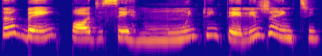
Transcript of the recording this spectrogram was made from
também pode ser muito inteligente.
